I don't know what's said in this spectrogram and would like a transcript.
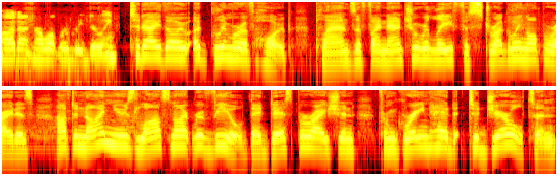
I don't know what we'll be doing. Today, though, a glimmer of hope. Plans of financial relief for struggling operators after Nine News last night revealed their desperation from Greenhead to Geraldton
